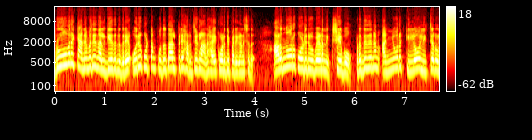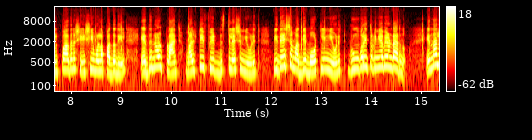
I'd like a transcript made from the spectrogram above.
ബ്രൂവറിക്ക് അനുമതി നൽകിയതിനെതിരെ ഒരു കൂട്ടം പൊതുതാൽപര്യ ഹർജികളാണ് ഹൈക്കോടതി പരിഗണിച്ചത്. അറുന്നൂറ് കോടി രൂപയുടെ നിക്ഷേപവും പ്രതിദിനം അഞ്ഞൂറ് കിലോ ലിറ്റർ ഉൽപാദന ശേഷിയുമുള്ള പദ്ധതിയിൽ ethanol plant multi feed distillation unit വിദേശ മദ്യ ബോട്ടിലിംഗ് യൂണിറ്റ് ബ്രൂവറി തുടങ്ങിയവയുണ്ടായിരുന്നു. എന്നാൽ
